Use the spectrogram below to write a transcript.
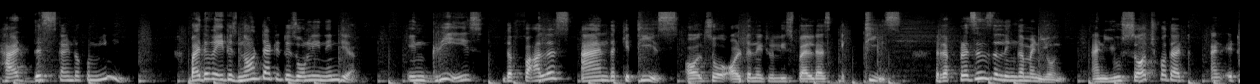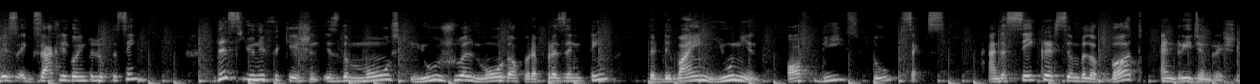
had this kind of a meaning. By the way, it is not that it is only in India. In Greece, the phallus and the kteis, also alternatively spelled as ichthys, represents the lingam and yoni. And you search for that, and it is exactly going to look the same. This unification is the most usual mode of representing the divine union of these two sects and the sacred symbol of birth and regeneration.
